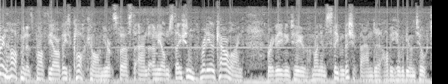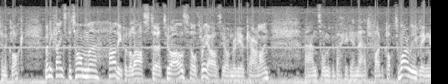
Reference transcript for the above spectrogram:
Three and a half minutes past the hour of 8 o'clock on Europe's first and only album station, Radio Caroline. Very good evening to you. My name is Stephen Bishop and uh, I'll be here with you until 10 o'clock. Many thanks to Tom uh, Hardy for the last uh, two hours, or three hours here on Radio Caroline. And Tom will be back again at 5 o'clock tomorrow evening.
